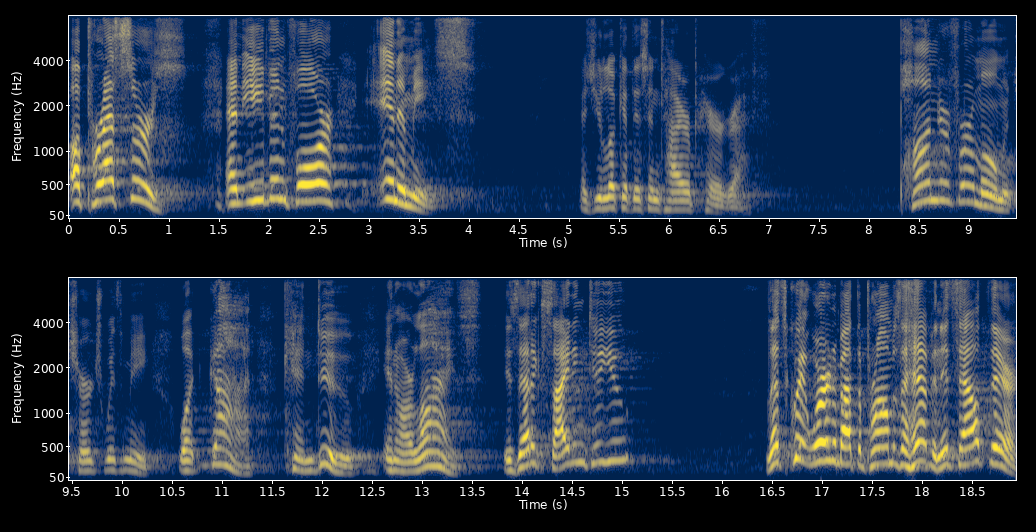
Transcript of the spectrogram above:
Oppressors, and even for enemies. As you look at this entire paragraph, ponder for a moment, church, with me, what God can do in our lives. Is that exciting to you? Let's quit worrying about the promise of heaven. It's out there.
